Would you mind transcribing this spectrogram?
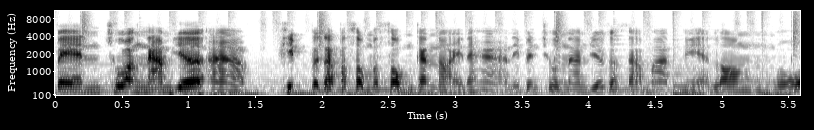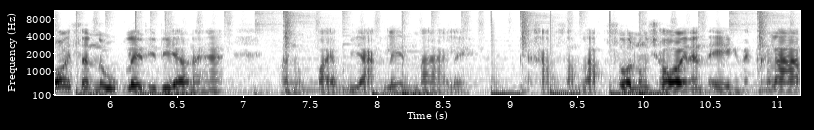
เป็นช่วงน้ำเยอะอ่าคลิปจะผสมผสมกันหน่อยนะฮะอันนี้เป็นช่วงน้ำเยอะก็สามารถเนี่ยล่องโอ้ยสนุกเลยทีเดียวนะฮะพอหนูไปผมอยากเล่นมากเลยนะครับสำหรับสวนลุงโชยนั่นเองนะครับ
